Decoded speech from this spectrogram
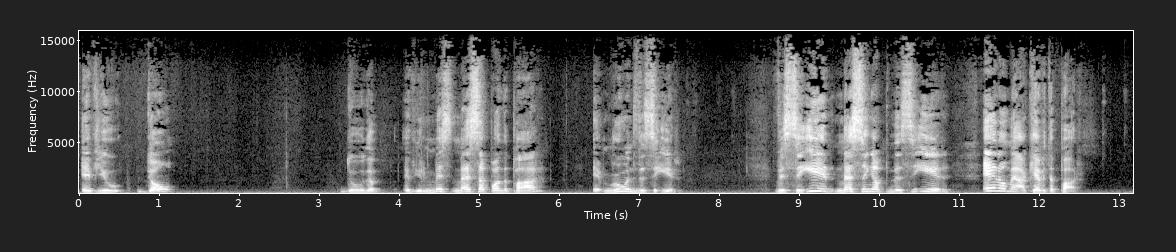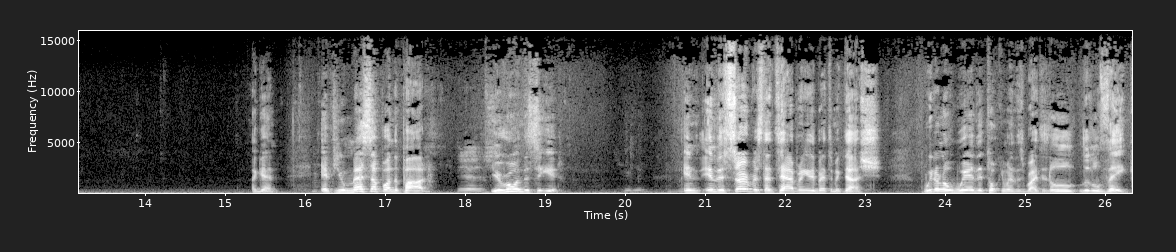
If you don't do the if you miss, mess up on the par, it ruins the seir. The seir, messing up in the seir, eno me'akev the par. Again, if you mess up on the par, Yes. you ruin the seir. Mm-hmm. In in the service that's happening in the Beit Hamikdash, we don't know where they're talking about this right. It's a little little vague,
